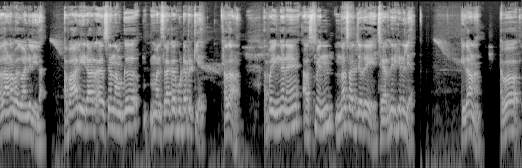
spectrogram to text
അതാണ് ഭഗവാന്റെ ലീല. അപ്പോൾ ആ ലീലാ രഹസ്യം നമുക്ക് മനസ്സിലാക്കാൻ കൂട്ടാൻ പറ്റില്ല? അതാണ്. അപ്പോൾ ഇങ്ങനെ അസ്മിൻ ന സജ്ജതയെ ചേർന്നിരിക്കണില്ല ഇതാണ്. അപ്പോൾ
